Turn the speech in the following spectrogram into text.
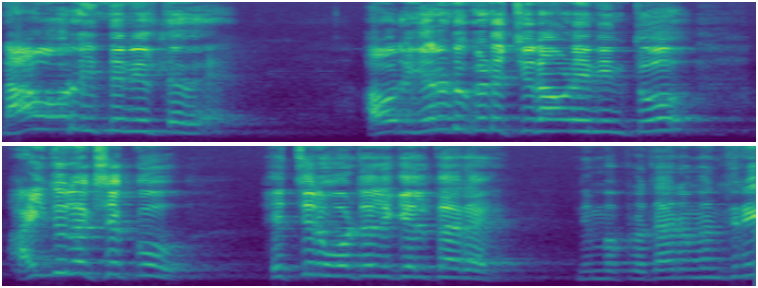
ನಾವು ಅವರು ಹಿಂದೆ ನಿಲ್ತೇವೆ. ಅವರು ಎರಡು ಕಡೆ ಚುನಾವಣೆ ನಿಂತು ಐದು ಲಕ್ಷಕ್ಕೂ ಹೆಚ್ಚಿನ ಓಟಲ್ಲಿ ಗೆಲ್ತಾರೆ. ನಿಮ್ಮ ಪ್ರಧಾನಮಂತ್ರಿ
